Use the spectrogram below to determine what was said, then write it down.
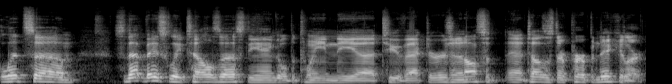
let's, um, so that basically tells us the angle between the uh, two vectors, and it also uh, tells us they're perpendicular.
